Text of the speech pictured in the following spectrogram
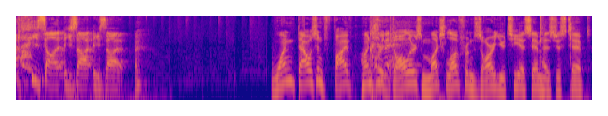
he saw it. He saw it. He saw it. one thousand five hundred dollars. Much love from Xaryu. TSM has just tipped.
